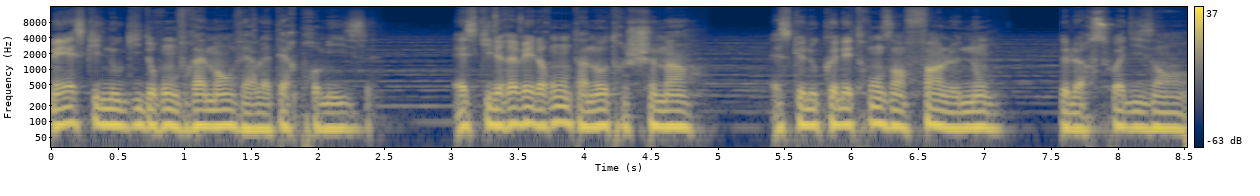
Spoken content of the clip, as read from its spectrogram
Mais est-ce qu'ils nous guideront vraiment vers la terre promise? Est-ce qu'ils révéleront un autre chemin? Est-ce que nous connaîtrons enfin le nom de leur soi-disant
